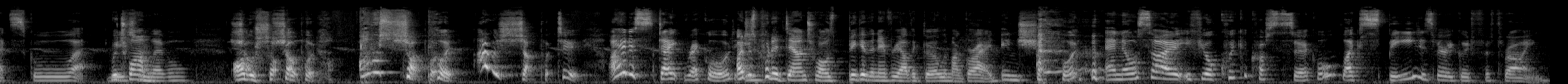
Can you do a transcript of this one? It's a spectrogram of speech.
at school at Which one? level. I was shot shot put. put. I was shot put. I was shot put too. I had a state record. I just put it down to I was bigger than every other girl in my grade in shot put, and also if you're quick across the circle, like speed is very good for throwing.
